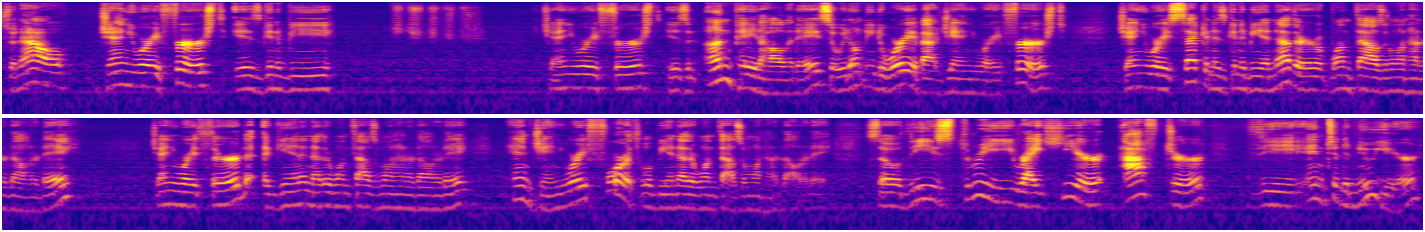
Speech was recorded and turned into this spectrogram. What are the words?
So now January 1st is going to be January 1st is an unpaid holiday, so we don't need to worry about January 1st. January 2nd is going to be another $1,100 day. January 3rd, again, another $1,100 day. And January 4th will be another $1,100 day. So these three right here after the into the new year,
